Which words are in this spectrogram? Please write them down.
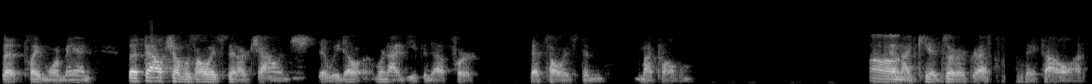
but play more man. But foul trouble's always been our challenge that we don't. We're not deep enough for. That's always been my problem. and my um, kids are aggressive and they foul a lot.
